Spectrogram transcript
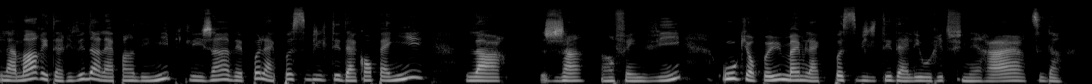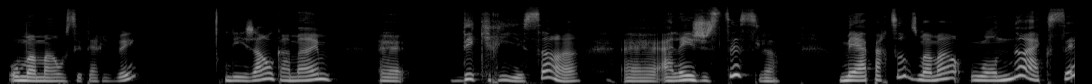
la mort est arrivée dans la pandémie puis que les gens n'avaient pas la possibilité d'accompagner leurs gens en fin de vie ou qui n'ont pas eu même la possibilité d'aller au rite funéraire dans, au moment où c'est arrivé, les gens ont quand même euh, décrié ça hein, euh, à l'injustice. Là. Mais à partir du moment où on a accès,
